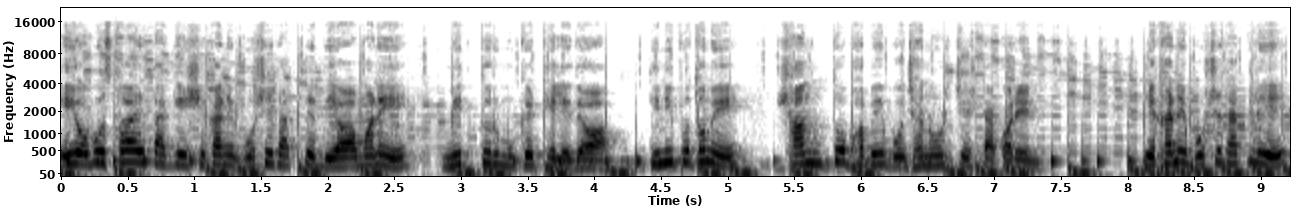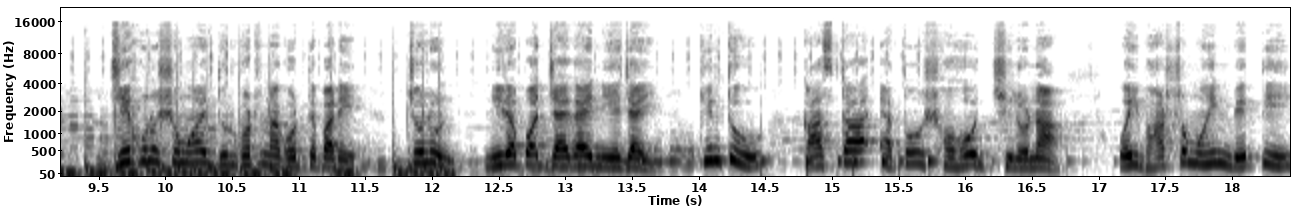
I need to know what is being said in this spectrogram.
এই অবস্থায় তাকে সেখানে বসে থাকতে দেওয়া মানে মৃত্যুর মুখে ঠেলে দেওয়া। তিনি প্রথমে শান্তভাবে বোঝানোর চেষ্টা করেন। এখানে বসে থাকলে যে কোনো সময় দুর্ঘটনা ঘটতে পারে। চলুন নিরাপদ জায়গায় নিয়ে যাই। কিন্তু কাজটা এত সহজ ছিল না। ওই ভারসাম্যহীন ব্যক্তি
